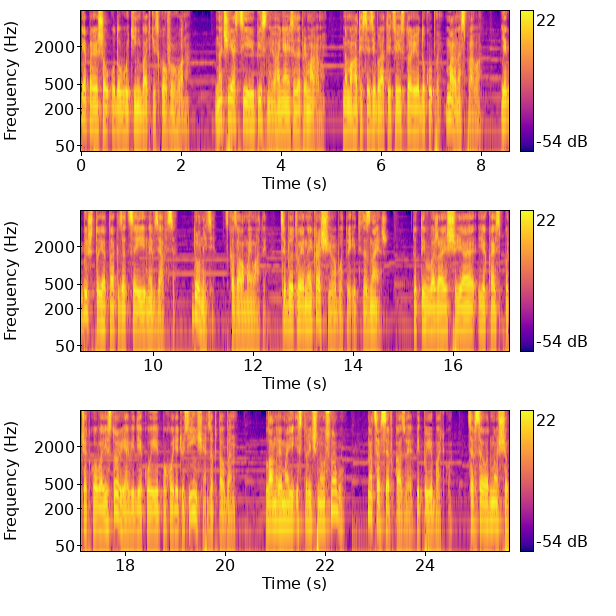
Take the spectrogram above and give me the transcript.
я перейшов у довгу тінь батьківського фургона. Наче я з цією піснею ганяюся за примарами, намагатися зібрати цю історію докупи марна справа. Якби ж то я так за це і не взявся. Дурниці, сказала моя мати, це буде твоєю найкращою роботою, і ти це знаєш. То ти вважаєш, що я якась початкова історія, від якої походять усі інші? запитав Бен. Ланре має історичну основу? На це все вказує, відповів батько. Це все одно, щоб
